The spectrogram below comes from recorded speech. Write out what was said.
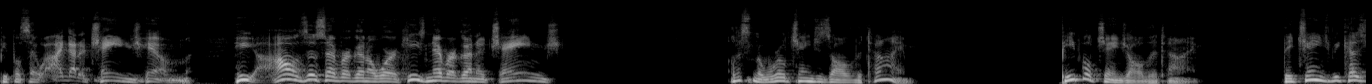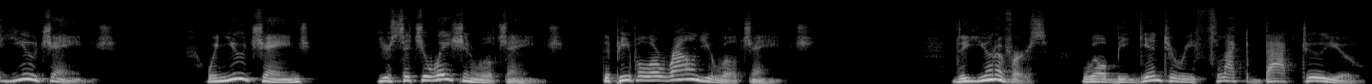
People say, "Well, I got to change him. He how's this ever going to work? He's never going to change." Listen, the world changes all the time. People change all the time. They change because you change. When you change, your situation will change. The people around you will change. The universe will begin to reflect back to you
